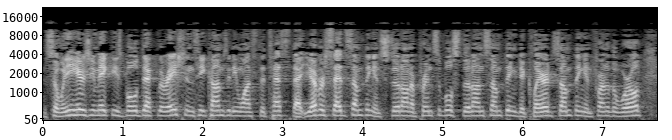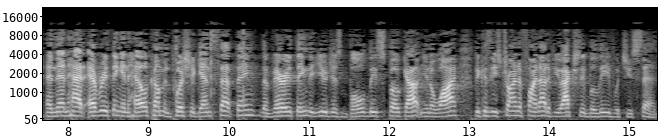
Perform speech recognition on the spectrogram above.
So when he hears you make these bold declarations, he comes and he wants to test that. You ever said something and stood on a principle, stood on something, declared something in front of the world, and then had everything in hell come and push against that thing? The very thing that you just boldly spoke out. You know why? Because he's trying to find out if you actually believe what you said.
